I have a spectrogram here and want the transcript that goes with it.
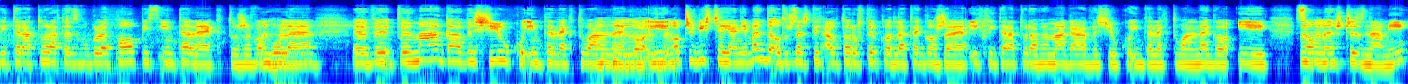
literatura to jest w ogóle popis intelektu, że w ogóle y, wy- wymaga wysiłku intelektualnego. I oczywiście ja nie będę odrzucać tych autorów tylko dlatego, że ich literatura wymaga wysiłku intelektualnego i są mężczyznami,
